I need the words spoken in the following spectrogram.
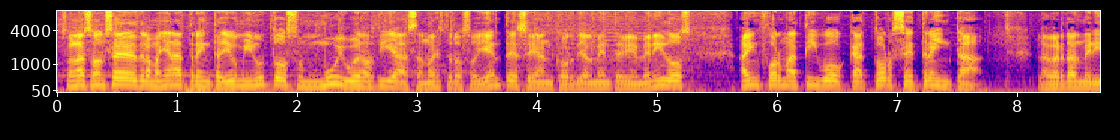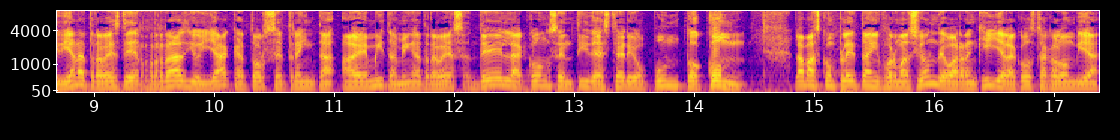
Son las 11 de la mañana, 31 minutos. Muy buenos días a nuestros oyentes. Sean cordialmente bienvenidos a Informativo 1430 la Verdad Meridiana a través de Radio Ya 1430 AM y también a través de la consentidaestereo.com. La más completa información de Barranquilla, la costa Colombia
